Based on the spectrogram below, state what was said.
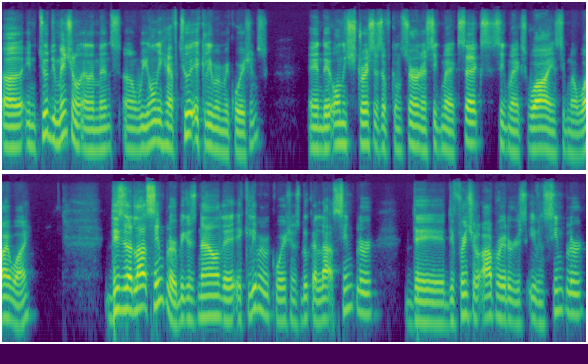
Uh, in two-dimensional elements, uh, we only have two equilibrium equations. And the only stresses of concern are sigma xx, sigma xy, and sigma yy. This is a lot simpler because now the equilibrium equations look a lot simpler. The differential operator is even simpler.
